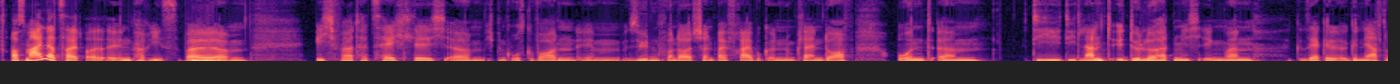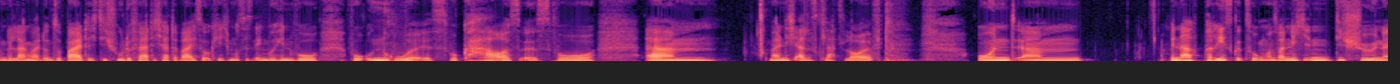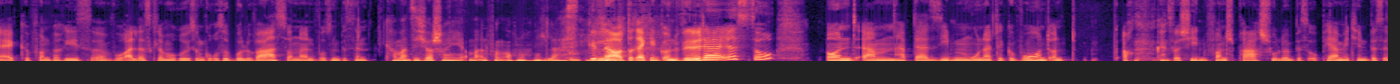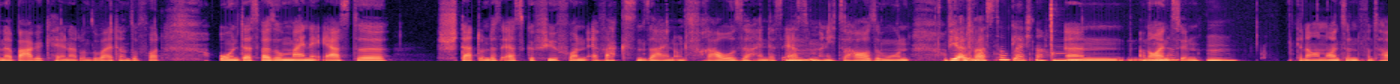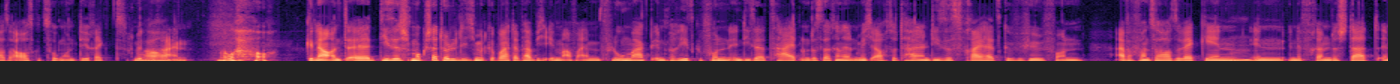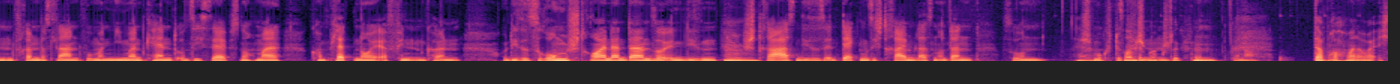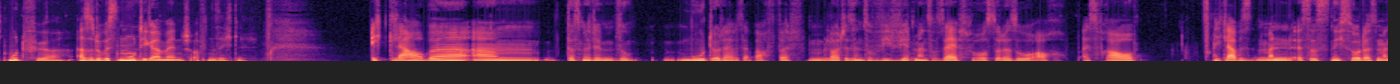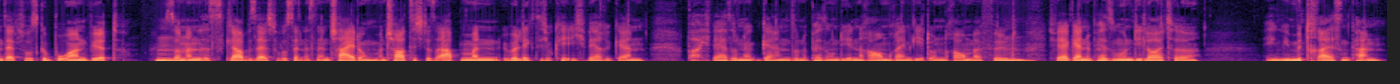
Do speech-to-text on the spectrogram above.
aus meiner Zeit äh, in Paris, weil Mhm. ähm, ich war tatsächlich, ähm, ich bin groß geworden im Süden von Deutschland, bei Freiburg in einem kleinen Dorf. Und ähm, die, die Landidylle hat mich irgendwann sehr ge genervt und gelangweilt. Und sobald ich die Schule fertig hatte, war ich so, okay, ich muss jetzt irgendwo hin, wo, wo Unruhe ist, wo Chaos ist, wo ähm, mal nicht alles glatt läuft. Und ähm, bin nach Paris gezogen. Und zwar nicht in die schöne Ecke von Paris, äh, wo alles glamourös und große Boulevards, sondern wo es ein bisschen Kann man sich wahrscheinlich am Anfang auch noch nicht leisten. genau dreckig und wilder ist so. Und ähm, habe da sieben Monate gewohnt und auch ganz verschieden von Sprachschule bis Au-pair-Mädchen bis in der Bar gekellnert und so weiter und so fort. Und das war so meine erste Stadt und das erste Gefühl von Erwachsensein und Frau sein, das erste Mal nicht zu Hause wohnen. Wie alt Und, warst du gleich nach dem? Ähm, 19. Mhm. Genau, 19 von zu Hause ausgezogen und direkt mitten Wow. rein. Wow. Genau, und äh, diese Schmuckschatulle, die ich mitgebracht habe, habe ich eben auf einem Flohmarkt in Paris gefunden in dieser Zeit. Und das erinnert mich auch total an dieses Freiheitsgefühl von einfach von zu Hause weggehen in, in eine fremde Stadt, in ein fremdes Land, wo man niemand kennt und sich selbst nochmal komplett neu erfinden können. Und dieses Rumstreuen dann, dann so in diesen Straßen, dieses Entdecken, sich treiben lassen und dann so ein Ja, Schmuckstück so ein finden. Schmuckstück finden. Mhm, genau. Da braucht man aber echt Mut für. Also du bist ein mutiger Mensch offensichtlich. Ich glaube, ähm, das mit dem so Mut oder auch weil Leute sind so, wie wird man so selbstbewusst oder so, auch als Frau. Ich glaube, man ist es nicht so, dass man selbstbewusst geboren wird, sondern ich glaube, Selbstbewusstsein ist eine Entscheidung. Man schaut sich das ab und man überlegt sich, okay, ich wäre gern, boah, ich wäre so eine, gern so eine Person, die in einen Raum reingeht und einen Raum erfüllt. Ich wäre gerne eine Person, die Leute irgendwie mitreißen kann.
